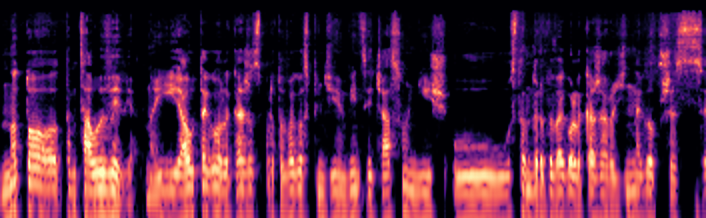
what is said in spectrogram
no to tam cały wywiad. No i ja u tego lekarza sportowego spędziłem więcej czasu niż u standardowego lekarza rodzinnego przez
